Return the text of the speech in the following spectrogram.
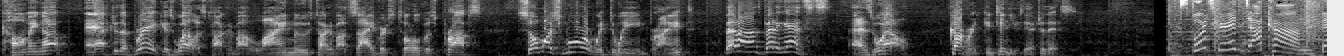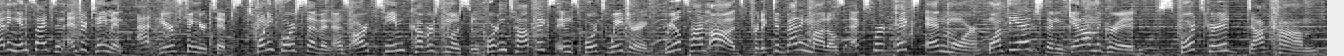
coming up after the break, as well as talking about line moves, talking about side versus totals versus props. So much more with Dwayne Bryant. Bet ons, bet against as well. Coverage continues after this. SportsGrid.com. Betting insights and entertainment at your fingertips 24 7 as our team covers the most important topics in sports wagering real time odds, predictive betting models, expert picks, and more. Want the edge? Then get on the grid. SportsGrid.com.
